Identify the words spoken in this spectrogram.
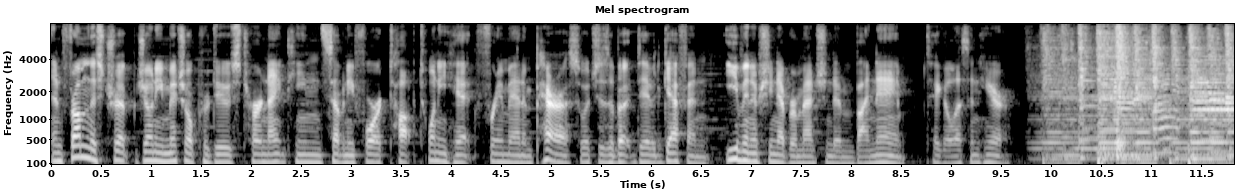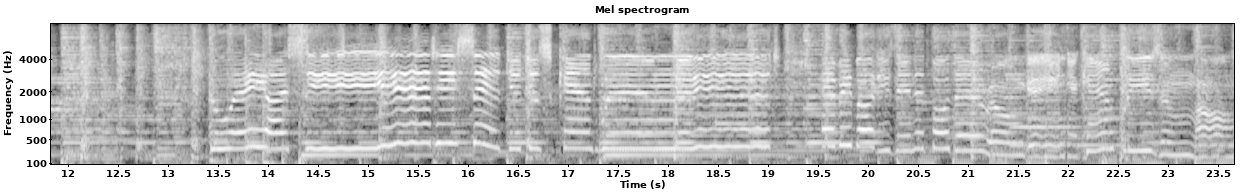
And from this trip, Joni Mitchell produced her 1974 top 20 hit Free Man in Paris, which is about David Geffen, even if she never mentioned him by name. Take a listen here. I see it, he said you just can't win it. Everybody's in it for their own gain. You can't please them all.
